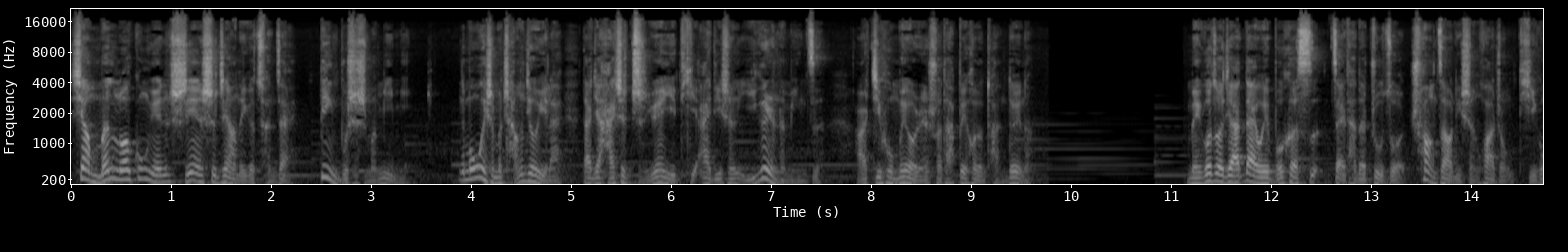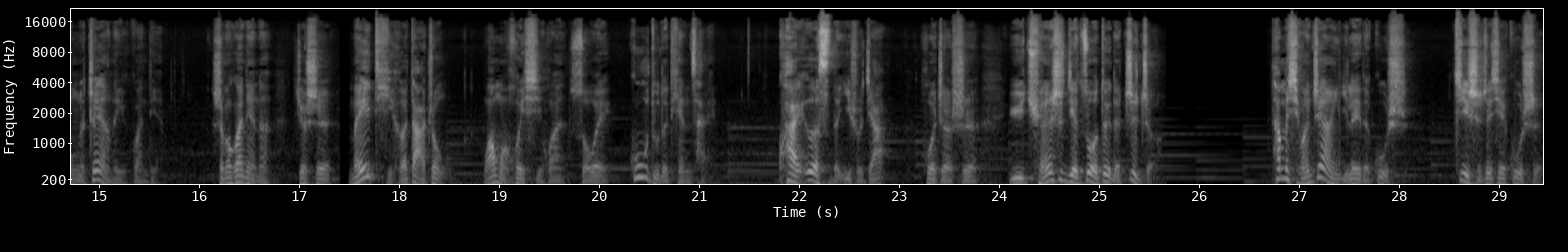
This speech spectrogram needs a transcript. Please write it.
像门罗公园实验室这样的一个存在，并不是什么秘密。那么为什么长久以来大家还是只愿意提爱迪生一个人的名字，而几乎没有人说他背后的团队呢？美国作家戴维·伯克斯在他的著作《创造力神话》中提供了这样的一个观点，什么观点呢？就是媒体和大众。往往会喜欢所谓孤独的天才、快饿死的艺术家，或者是与全世界作对的智者。他们喜欢这样一类的故事，即使这些故事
